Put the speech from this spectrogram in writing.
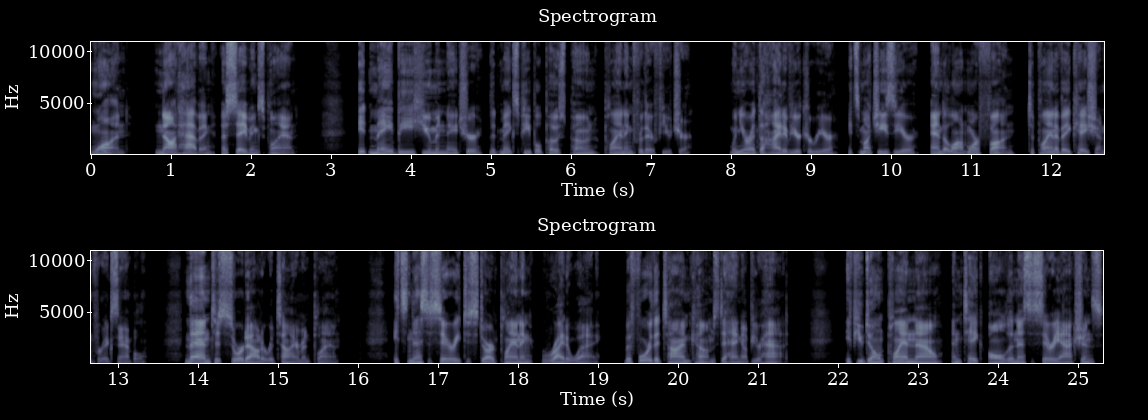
1. Not having a savings plan. It may be human nature that makes people postpone planning for their future. When you're at the height of your career, it's much easier and a lot more fun to plan a vacation, for example, than to sort out a retirement plan. It's necessary to start planning right away, before the time comes to hang up your hat. If you don't plan now and take all the necessary actions,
